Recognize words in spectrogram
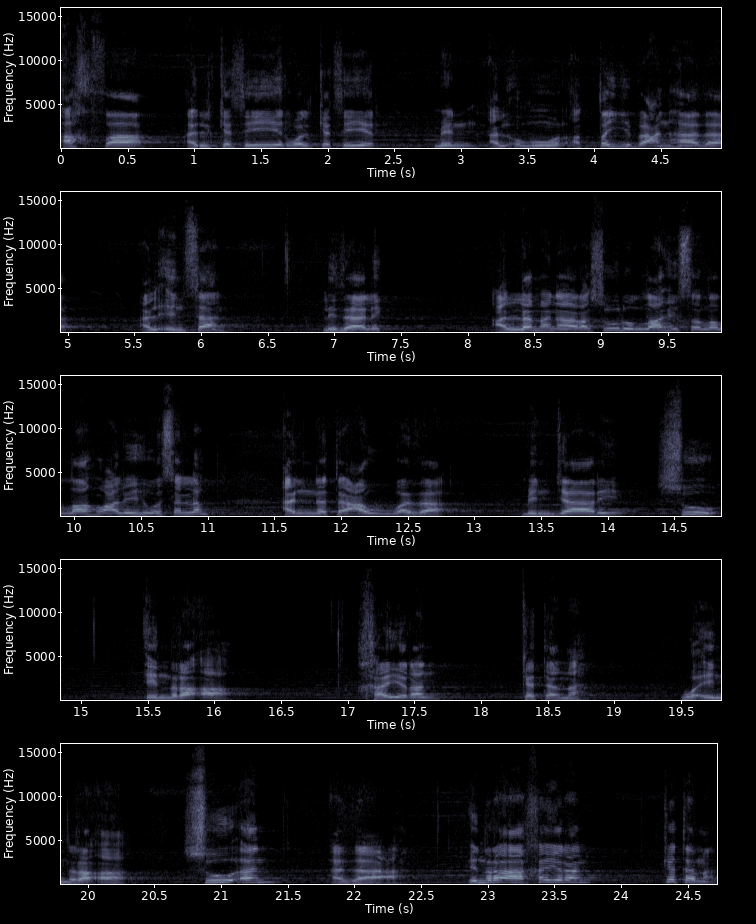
أخفى الكثير والكثير من الأمور الطيبة عن هذا الإنسان. لذلك علمنا رسول الله صلى الله عليه وسلم أن نتعوذ من جار سوء. إن رأى خيرا كتمه وإن رأى سوءا أذاعه. إن رأى خيرا كتمه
